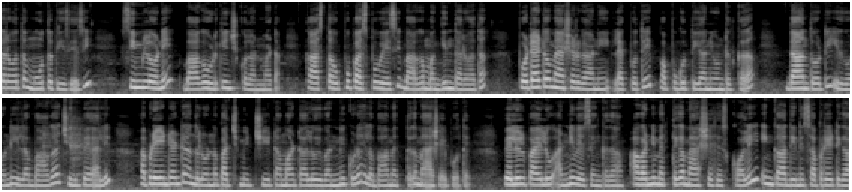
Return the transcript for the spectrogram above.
తర్వాత మూత తీసేసి సిమ్లోనే బాగా ఉడికించుకోవాలన్నమాట. కాస్త ఉప్పు పసుపు వేసి బాగా మగ్గిన తర్వాత పొటాటో మ్యాషర్ కానీ లేకపోతే పప్పు గుత్తి కానీ ఉంటుంది కదా దాంతో ఇదిగోండి ఇలా బాగా చిదిపేయాలి. అప్పుడు ఏంటంటే అందులో ఉన్న పచ్చిమిర్చి టమాటాలు ఇవన్నీ కూడా ఇలా బాగా మెత్తగా మ్యాష్ అయిపోతాయి. వెల్లుల్లిపాయలు అన్నీ వేసాం కదా అవన్నీ మెత్తగా మ్యాష్ చేసేసుకోవాలి. ఇంకా దీన్ని సపరేట్గా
